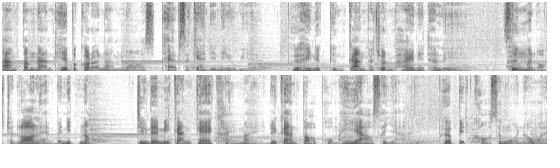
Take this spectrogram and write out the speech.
ตามตำนานเทพปกรณัม Norse แถบสแกนดิเนเวีย เพื่อให้นึกถึงการผจญภัยในทะเล ซึ่งมันออกจะล่อแหลมไปนิดหน่อย จึงได้มีการแก้ไขใหม่ด้วยการต่อผมให้ยาวสยาย เพื่อปิดของสงวนเอาไว้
